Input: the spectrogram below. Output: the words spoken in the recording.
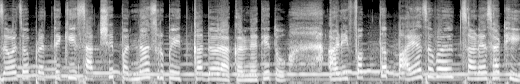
जवळजवळ प्रत्येकी सातशे पन्नास रुपये इतका दर आकारण्यात येतो. आणि फक्त पायाजवळ जाण्यासाठी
